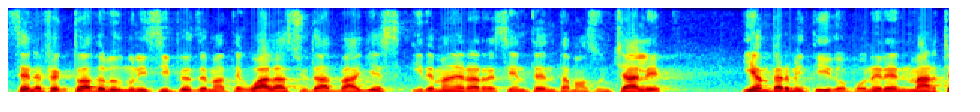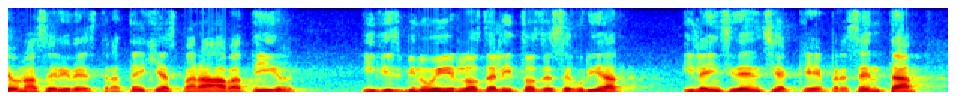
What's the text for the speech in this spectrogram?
se han efectuado en los municipios de Matehuala, Ciudad Valles y de manera reciente en Tamazunchale y han permitido poner en marcha una serie de estrategias para abatir y disminuir los delitos de seguridad y la incidencia que presenta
